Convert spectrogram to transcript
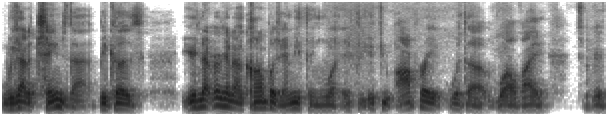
we got to change that because you're never going to accomplish anything. If you, if you operate with a well, if I if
